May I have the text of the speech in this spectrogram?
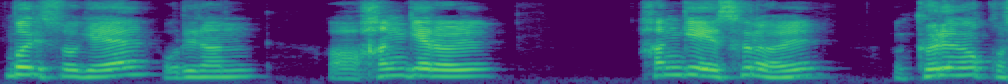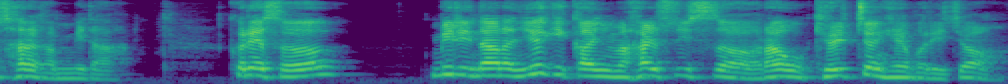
머릿속에 우리는 어, 한계를 한계의 선을 그려놓고 살아갑니다. 그래서 미리 나는 여기까지만 할 수 있어 라고 결정해버리죠.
